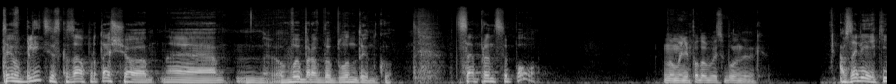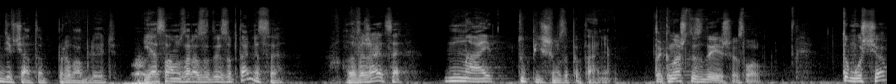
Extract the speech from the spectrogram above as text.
Ти в Бліці сказав про те, що е, вибрав би блондинку. Це принципово? Ну, мені подобаються блондинки. А взагалі, які дівчата приваблюють? Я сам зараз задаю запитання це, але вважаю це найтупішим запитанням. Так наш ти здаєш, Ярослав? Тому що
